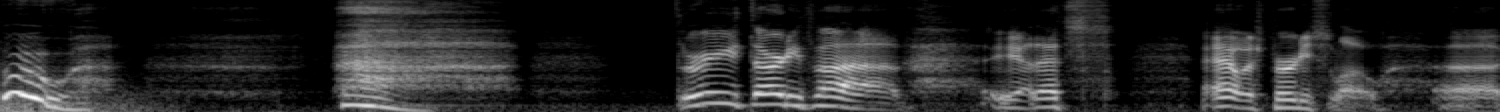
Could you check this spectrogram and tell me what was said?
Whew. 335. Yeah, that's that was pretty slow. Uh,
